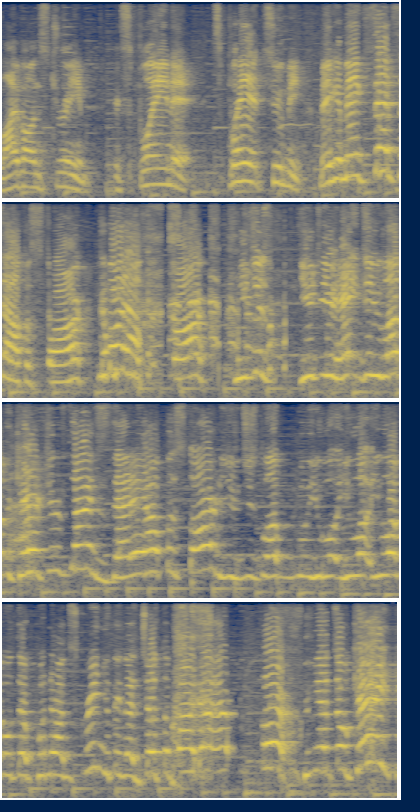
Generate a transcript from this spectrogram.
Live on stream. Explain it. Explain it to me. Make it make sense, Alpha Star. Come on, Alpha Star. You just you do you hate do you love the character designs? Is that it, Alpha Star? Do you just love you lo- you love you love what they're putting on screen? You think that's justified, uh, Alpha Star? You think that's okay?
